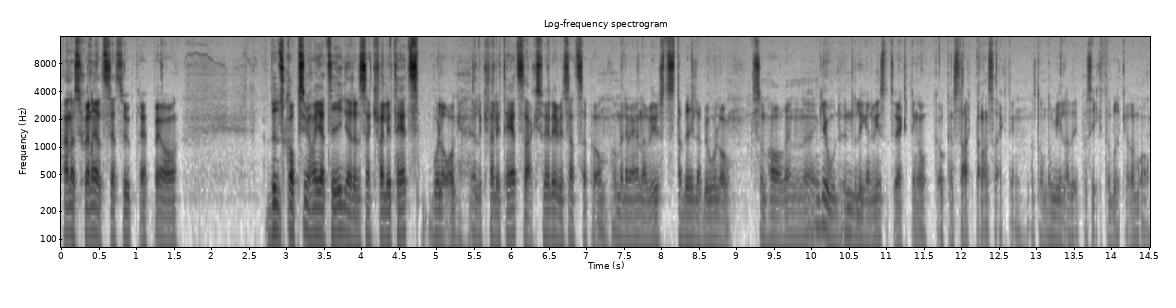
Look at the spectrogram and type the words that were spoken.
Annars generellt sett så upprepar jag budskap som jag har gett tidigare, det vill säga kvalitetsbolag eller kvalitetsaktier är det vi satsar på. Och med det menar vi just stabila bolag som har en, en god underliggande vinstutveckling och, och en stark balansräkning. de, de gillar vi på sikt, de brukar vara bra.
